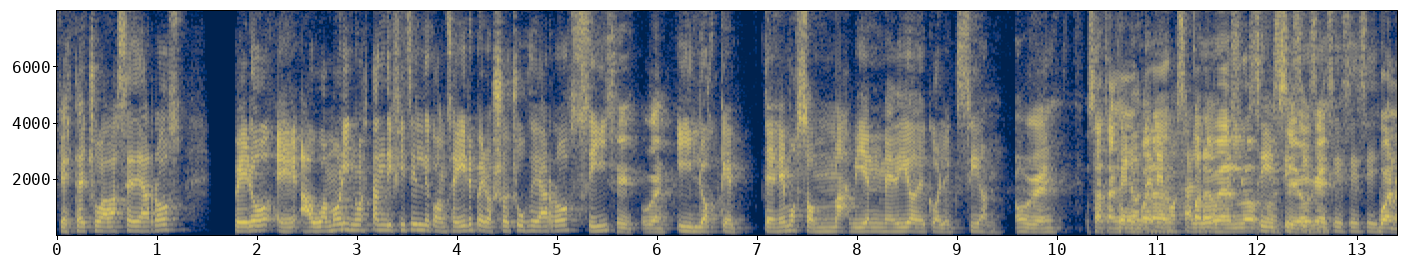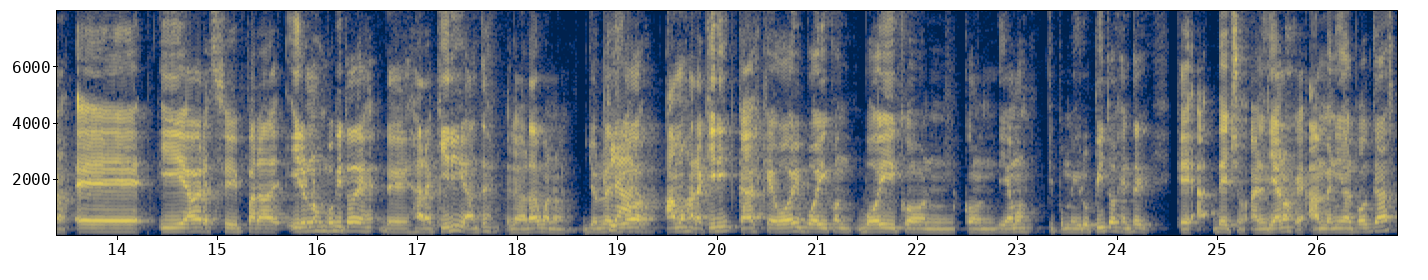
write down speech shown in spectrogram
que está hecho a base de arroz, pero eh, aguamori no es tan difícil de conseguir, pero shochus de arroz sí, Sí, ok. y los que tenemos son más bien medio de colección. Ok. O sea, están Pero como para, para verlo. Sí, sí, sí, ok. sí, sí, sí. Bueno, eh, y a ver, sí, para irnos un poquito de, de Harakiri, antes, la verdad, bueno, yo le Claro. digo, amo Harakiri, cada vez que voy, voy con, voy con, con, digamos, tipo mi grupito, gente que, de hecho, aldeanos que han venido al podcast,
